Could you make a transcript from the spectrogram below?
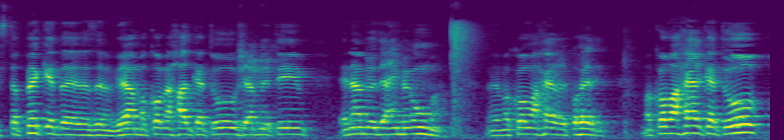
מסתפקת בזה, מביאה מקום אחד כתוב שהמתים אינם יודעים מאומה. במקום אחר, קהלת. מקום אחר כתוב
